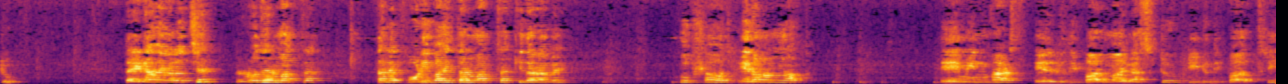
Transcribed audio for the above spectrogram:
two তাই এটা হয়ে গেল হচ্ছে রোধের মাত্রা। তাহলে পরিবাহিতার মাত্রা কি দাঁড়াবে? খুব সহজ, এর অনন্যক m inverse l to the power minus two, T to the power three,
